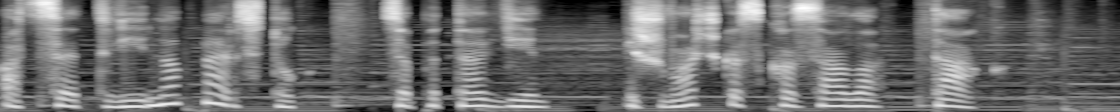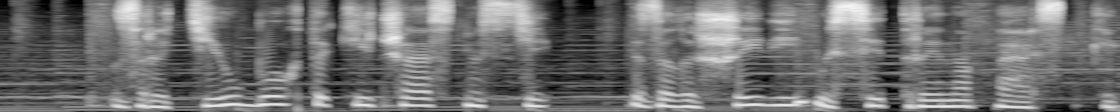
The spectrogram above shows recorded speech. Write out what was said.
А це твій наперсток? запитав він, і швачка сказала так. Зрадів Бог такій чесності і залишив їй усі три наперстки,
